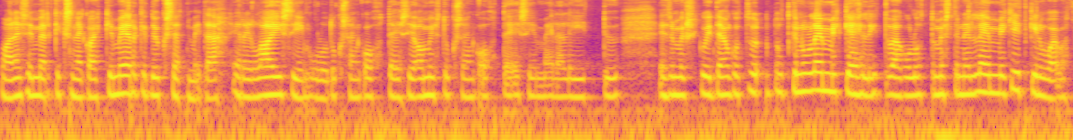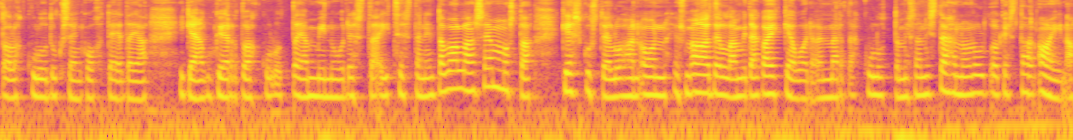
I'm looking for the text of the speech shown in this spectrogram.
vaan esimerkiksi ne kaikki merkitykset, mitä erilaisiin kulutuksen kohteisiin ja omistuksen kohteisiin meillä liittyy. Esimerkiksi kun itse on tutkinut lemmikkeihin liittyvää kuluttamista, niin lemmikitkin voivat olla kulutuksen kohteita ja ikään kuin kertoa kuluttajan minuudesta itsestä, niin tavallaan semmoista keskusteluhan on, jos me ajatellaan, mitä kaikkea voidaan ymmärtää kuluttamista, niin sitähän on ollut oikeastaan aina.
